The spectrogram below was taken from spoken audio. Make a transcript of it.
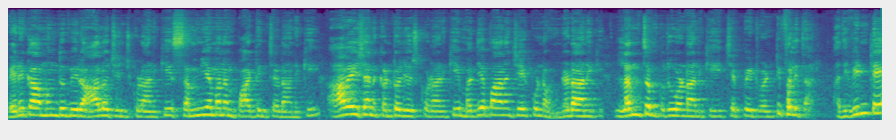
వెనక ముందు మీరు ఆలోచించుకోవడానికి సంయమనం పాటించడానికి ఆవేశాన్ని కంట్రోల్ చేసుకోవడానికి మద్యపానం చేయకుండా ఉండడానికి లంచం పుచ్చుకోవడానికి చెప్పేటువంటి ఫలితాలు. అది వింటే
